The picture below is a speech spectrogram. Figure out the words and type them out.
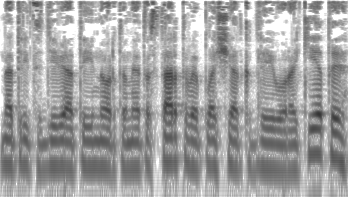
на 39-й Нортон — это стартовая площадка для его ракеты.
